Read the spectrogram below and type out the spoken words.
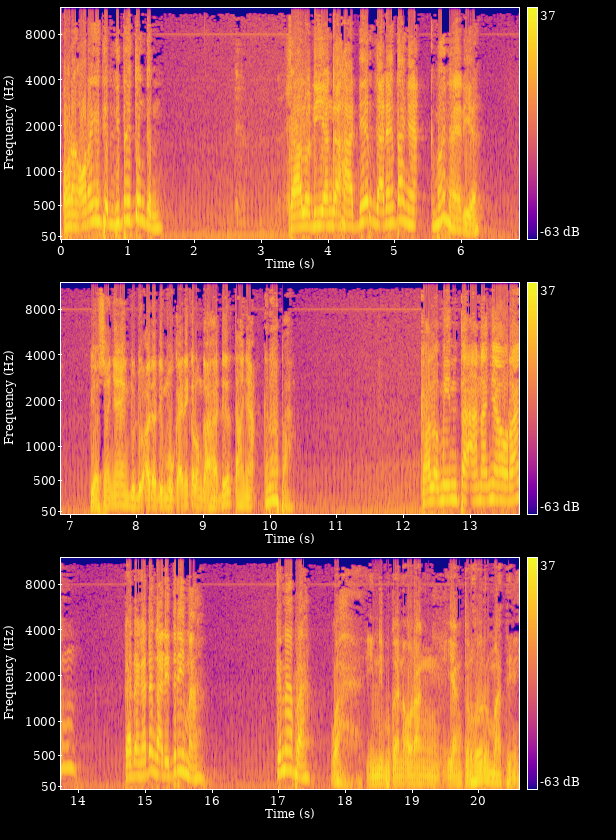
Orang-orang yang tidak diperhitungkan. Kalau dia nggak hadir, nggak ada yang tanya, ke mana ya dia? Biasanya yang duduk ada di muka ini kalau nggak hadir tanya, kenapa? Kalau minta anaknya orang, kadang-kadang nggak diterima. Kenapa? Wah, ini bukan orang yang terhormat ini.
